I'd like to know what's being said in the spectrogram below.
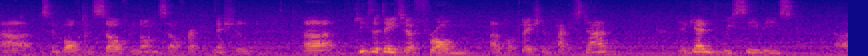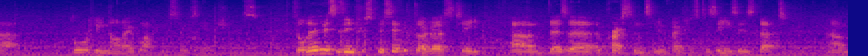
uh, it's involved in self and non-self recognition. Uh, these are data from a population in Pakistan. And again, we see these uh, broadly non-overlapping associations. So although this is intraspecific diversity, um, there's a, a precedence in infectious diseases that um,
